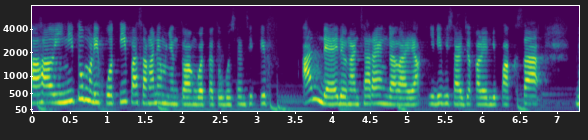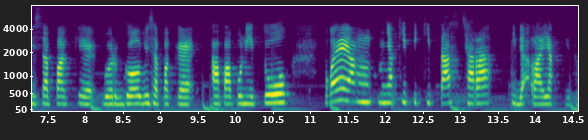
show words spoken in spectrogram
hal-hal ini tuh meliputi pasangan yang menyentuh anggota tubuh sensitif Anda dengan cara yang gak layak. Jadi bisa aja kalian dipaksa, bisa pakai borgol, bisa pakai apa pun itu. Pokoknya yang menyakiti kita secara tidak layak gitu.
